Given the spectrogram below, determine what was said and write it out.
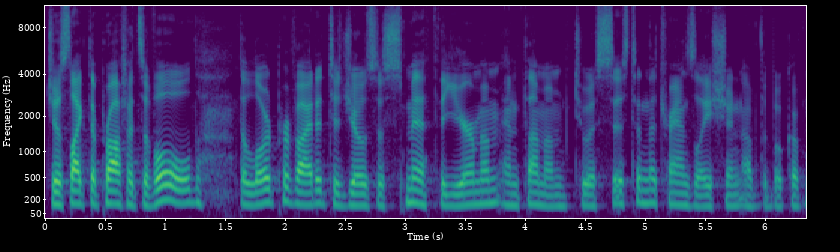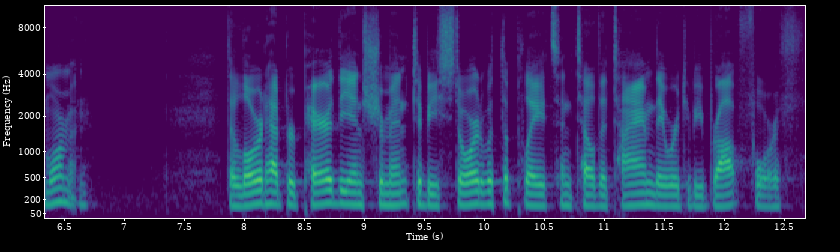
Just like the prophets of old, the Lord provided to Joseph Smith the Urim and Thummim to assist in the translation of the Book of Mormon. The Lord had prepared the instrument to be stored with the plates until the time they were to be brought forth.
